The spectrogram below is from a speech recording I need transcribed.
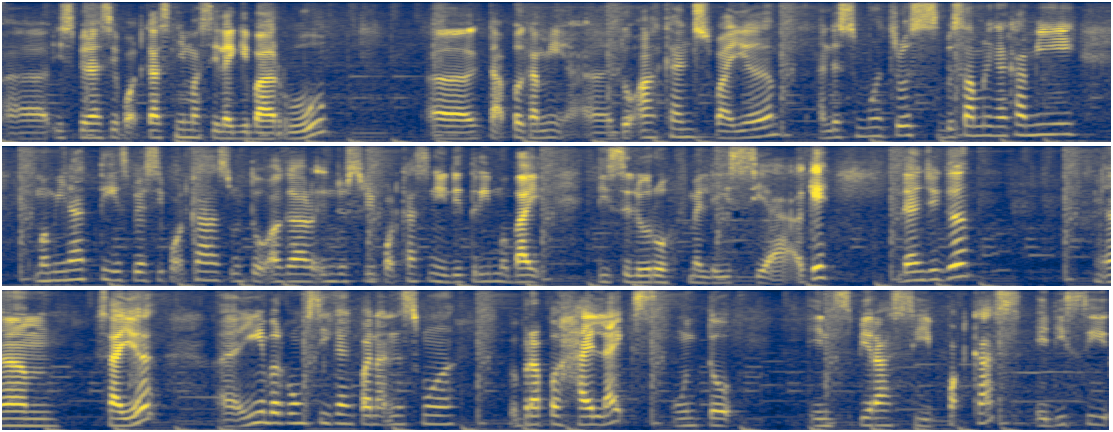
uh, Inspirasi Podcast ni masih lagi baru uh, tak apa kami uh, doakan supaya anda semua terus bersama dengan kami meminati inspirasi podcast untuk agar industri podcast ni diterima baik di seluruh Malaysia. Okey. Dan juga um, saya uh, ingin berkongsikan kepada anda semua beberapa highlights untuk inspirasi podcast edisi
